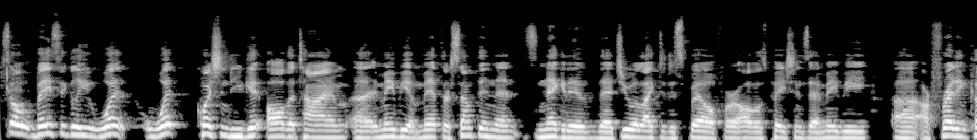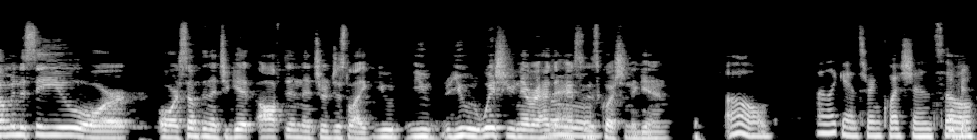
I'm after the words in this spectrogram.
So basically, what, what question do you get all the time? Uh, it may be a myth or something that's negative that you would like to dispel for all those patients that maybe, uh, are fretting coming to see you or, or something that you get often that you're just like, you, you, you wish you never had to answer this question again. Oh, I like answering questions, so okay.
